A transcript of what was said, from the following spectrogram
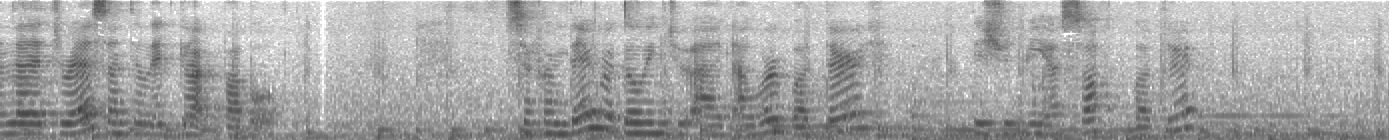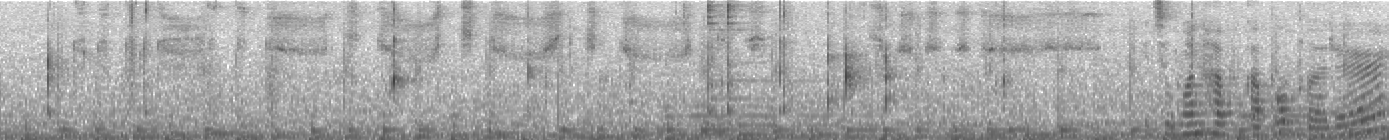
And let it rest until it got bubble so from there we're going to add our butter. This should be a soft butter. It's a one half cup of butter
